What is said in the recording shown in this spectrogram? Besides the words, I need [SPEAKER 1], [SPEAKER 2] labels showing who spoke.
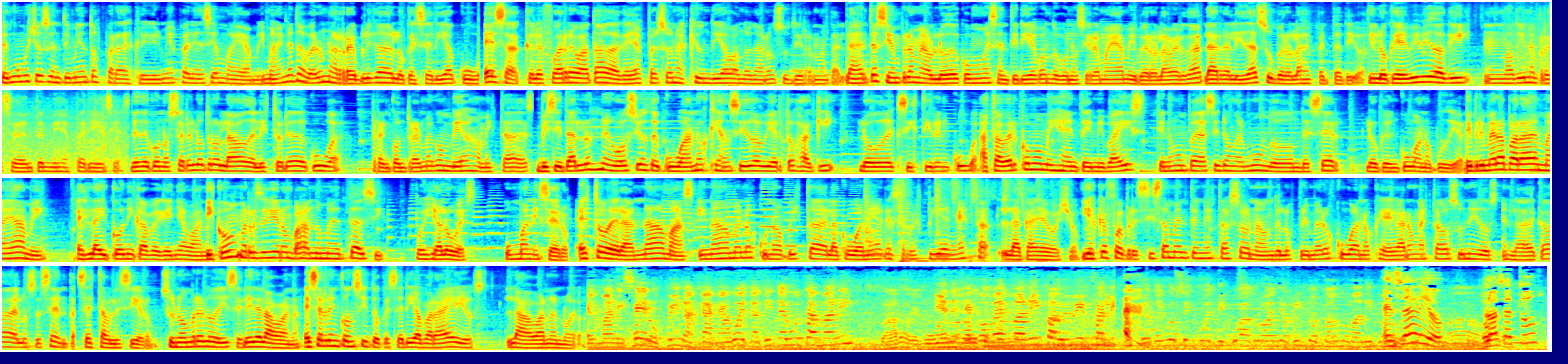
[SPEAKER 1] Tengo muchos sentimientos para describir mi experiencia en Miami. Imagínate ver una réplica de lo que sería Cuba, esa que le fue arrebatada a aquellas personas que un día abandonaron su tierra natal. La gente siempre me habló de cómo me sentiría cuando conociera Miami, pero la verdad, la realidad superó las expectativas. Y lo que he vivido aquí no tiene precedente en mis experiencias. Desde conocer el otro lado de la historia de Cuba, reencontrarme con viejas amistades, visitar los negocios de cubanos que han sido abiertos aquí luego de existir en Cuba, hasta ver cómo mi gente y mi país tienen un pedacito en el mundo donde ser lo que en Cuba no pudiera. Mi primera parada en Miami es la icónica pequeña Habana. ¿Y cómo me recibieron bajándome del taxi? Pues ya lo ves un manicero. Esto era nada más y nada menos que una pista de la cubanía que se respira en esta, la calle 8. Y es que fue precisamente en esta zona donde los primeros cubanos que llegaron a Estados Unidos en la década de los 60 se establecieron. Su nombre lo dice, Lire La Habana. Ese rinconcito que sería para ellos la Habana Nueva.
[SPEAKER 2] El manicero, pina, cacahueta. ¿A ti te gusta el maní? Claro, que Tienes que comer maní para vivir feliz. Yo tengo 54 años aquí tostando maní.
[SPEAKER 1] ¿En serio? ¿Lo haces tú?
